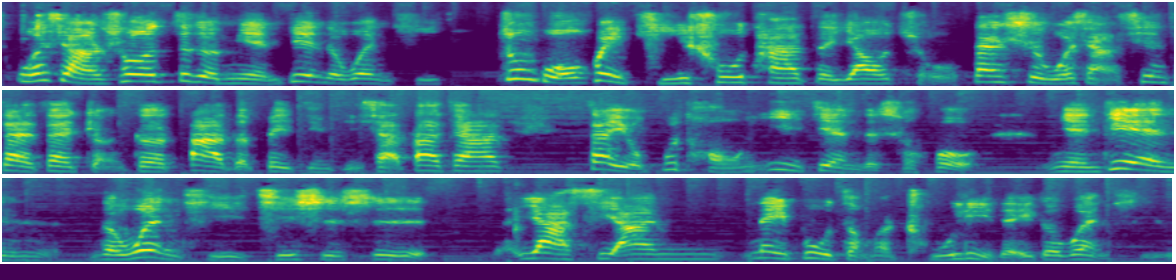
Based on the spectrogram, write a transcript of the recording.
我想说，这个缅甸的问题，中国会提出他的要求，但是我想现在在整个大的背景底下，大家在有不同意见的时候，缅甸的问题其实是。亚细安内部怎么处理的一个问题，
